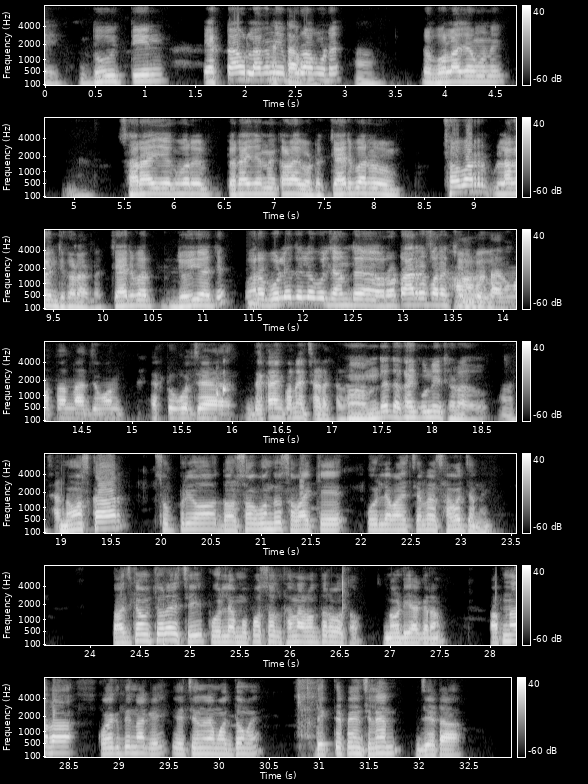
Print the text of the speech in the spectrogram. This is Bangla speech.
এই দুই তিন একটাও লাগনি পুরা বটে। হ্যাঁ। বলা যাবে না সারাই একবারে প্রায় জানে কাড়াই বটে। চারবার ছবার লাগাইছে কাড়াটা। চারবার জয়ী আছে। ওরা বলে দিল বলছে আমাদের রটারে পারে হ্যাঁ চলবে। ওটার মতন না যেমন একটু বলছে দেখাই কোনে ছাড়া ছাড়া হ্যাঁ আমাদের দেখাই কোনে ছাড়া। আচ্ছা নমস্কার সুপ্রিয় দর্শক বন্ধু সবাইকে পুরুলিয়া বাড়ি চ্যানেলে স্বাগত জানাই। তো আজকে আমি চলে এসেছি পুরুলিয়া মুফসল থানার অন্তর্গত নডিয়া গ্রাম। আপনারা কয়েকদিন আগে এই চ্যানেলের মাধ্যমে দেখতে পেয়েছিলেন যেটা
